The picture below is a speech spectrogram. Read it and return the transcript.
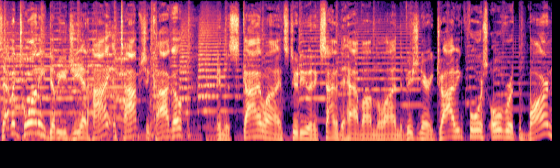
720 WGN High atop Chicago in the Skyline studio and excited to have on the line the visionary driving force over at the barn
